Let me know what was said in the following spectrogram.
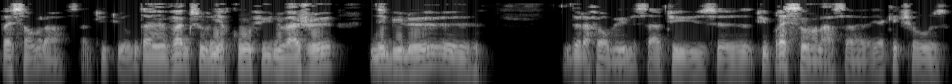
Tu pressens là, ça, tu, tu as un vague souvenir confus, nuageux, nébuleux euh, de la formule, ça, tu, tu pressens là, ça, il y a quelque chose.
